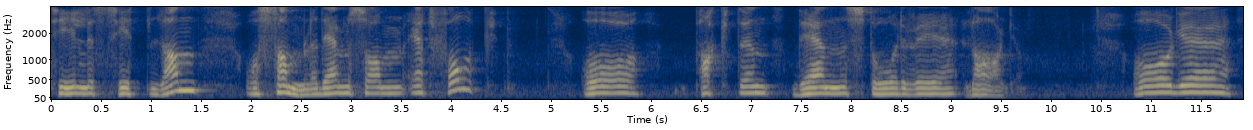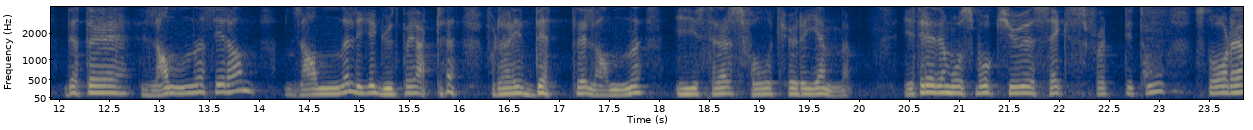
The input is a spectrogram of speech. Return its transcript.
til sitt land og samle dem som et folk. Og pakten, den står ved lag. Og eh, dette landet, sier han, landet ligger Gud på hjertet, for det er i dette landet Israels folk hører hjemme. I 3. Mosbok 26, 42 står det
